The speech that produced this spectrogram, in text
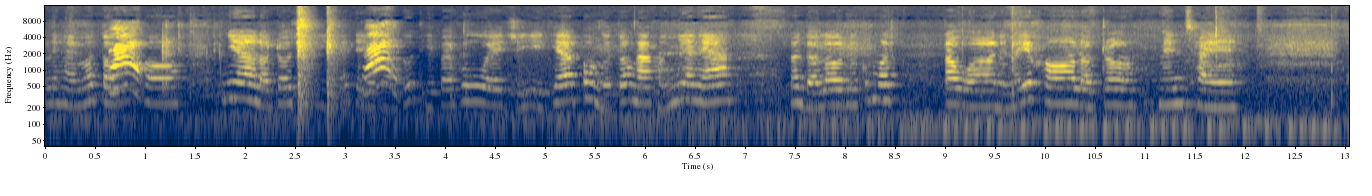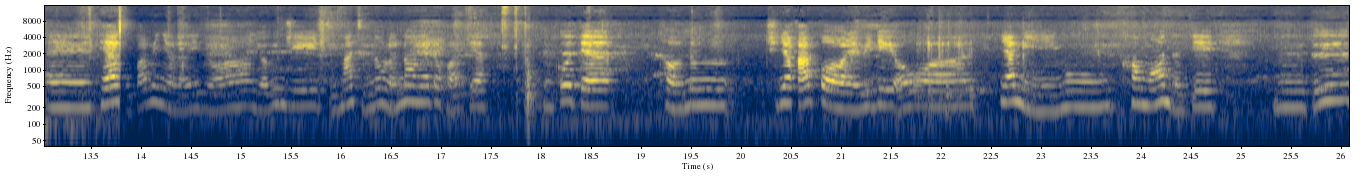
Nên hay mua tôi thôi nha là cho chị cái chị tôi thì phải về chị theo bao người tôi ra khoảng nha nha. Nên đỡ lâu nên cũng mua tao à nên nó ít kho là cho mình xài theo của mình nhiều lợi rồi bên chị chị má chị nông lớn nó nghe đâu khỏi chưa cô thì thầu nông chỉ nhớ cá bò này video nhà mình mua không món được chứ từ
